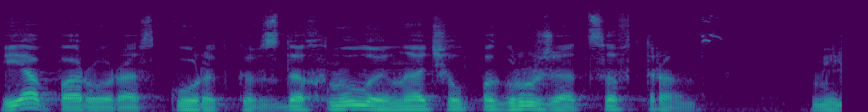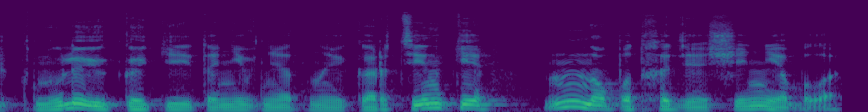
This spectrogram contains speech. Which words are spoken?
Я пару раз коротко вздохнул и начал погружаться в транс. Мелькнули какие-то невнятные картинки, но подходящей не было.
